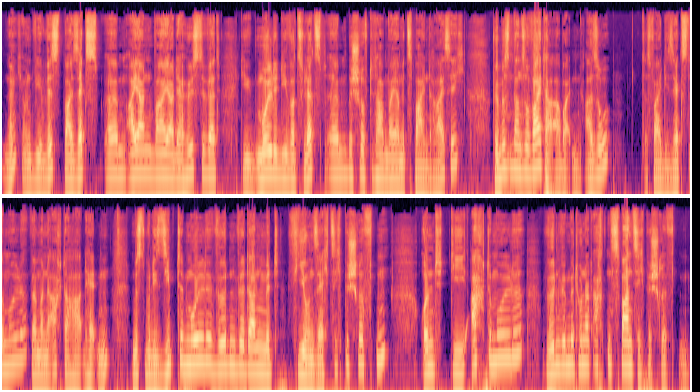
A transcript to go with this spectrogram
Nicht? Und wie ihr wisst, bei sechs ähm, Eiern war ja der höchste Wert. Die Mulde, die wir zuletzt ähm, beschriftet haben, war ja mit 32. Wir müssen dann so weiterarbeiten. Also, das war ja die sechste Mulde. Wenn wir eine achte hätten, müssten wir die siebte Mulde, würden wir dann mit 64 beschriften. Und die achte Mulde würden wir mit 128 beschriften.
